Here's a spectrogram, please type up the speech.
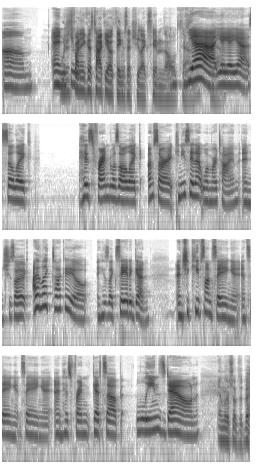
um and Which is funny because Takeo thinks that she likes him the whole time. yeah, yeah, yeah, yeah. So like his friend was all like, "I'm sorry, can you say that one more time?" And she's like, "I like Takeo." And he's like, "Say it again." And she keeps on saying it and saying it and saying it, and his friend gets up, leans down, And lifts up the bed.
